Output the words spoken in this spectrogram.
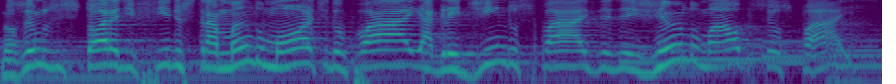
Nós vemos história de filhos tramando morte do pai, agredindo os pais, desejando mal para os seus pais.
